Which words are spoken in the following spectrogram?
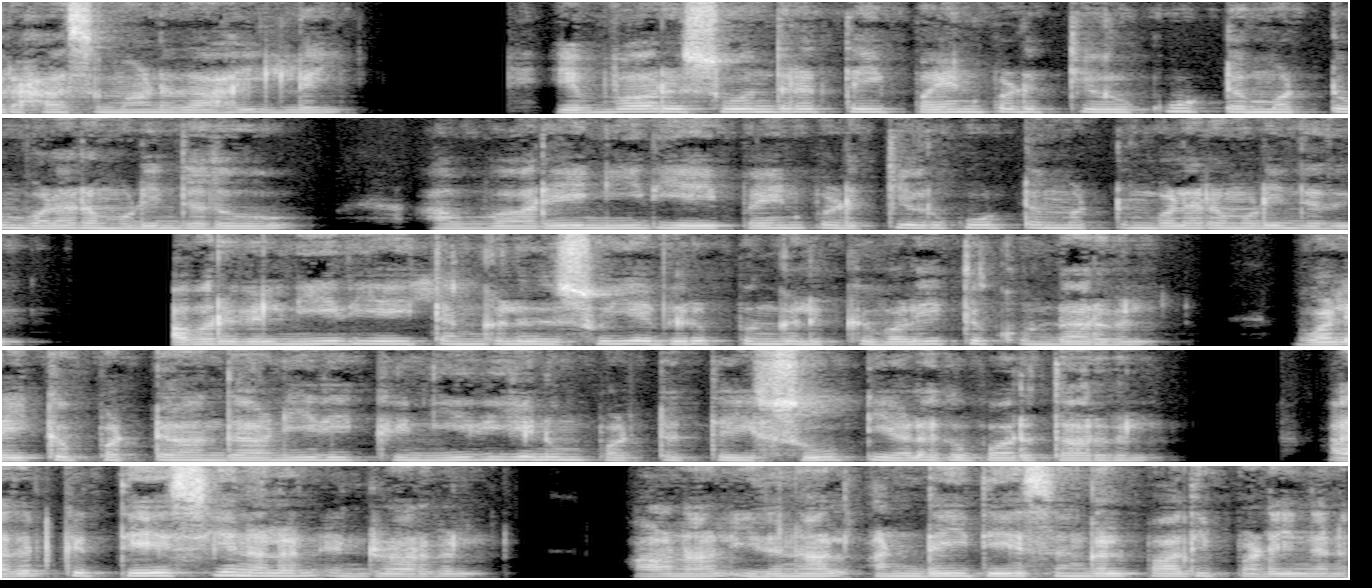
பிரகாசமானதாக இல்லை. எவ்வாறு சுதந்திரத்தை பயன்படுத்தி ஒரு கூட்டம் மட்டும் வளர முடிந்ததோ அவ்வாறே நீதியை பயன்படுத்தி ஒரு கூட்டம் மட்டும் வளர முடிந்தது. அவர்கள் நீதியை தங்களது சுய விருப்பங்களுக்கு வளைத்து கொண்டார்கள். வளைக்கப்பட்ட அந்த அநீதிக்கு நீதி எனும் பட்டத்தை சூட்டி அழகு பார்த்தார்கள். அதற்கு தேசிய நலன் என்றார்கள். ஆனால் இதனால் அண்டை தேசங்கள் பாதிப்படைந்தன.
